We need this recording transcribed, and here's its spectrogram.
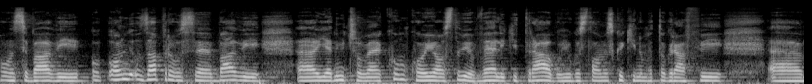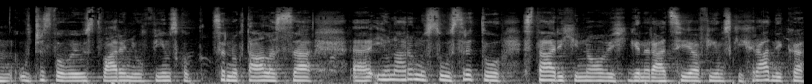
on se bavi, on zapravo se bavi e, jednim čovekom koji je ostavio veliki trag u jugoslovenskoj kinematografiji, e, učestvovao je u stvaranju filmskog crnog talasa i u naravno susretu starih i novih generacija filmskih radnika publika.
